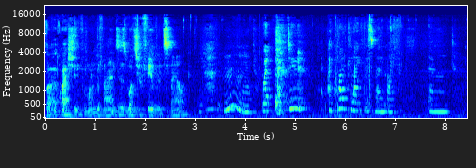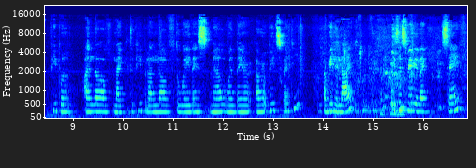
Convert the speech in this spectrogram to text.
But a question from one of the fans is, "What's your favorite smell?" Mm, well, I do. I quite like the smell of um, people I love, like the people I love, the way they smell when they are, are a bit sweaty. I really like. This is really like safe.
